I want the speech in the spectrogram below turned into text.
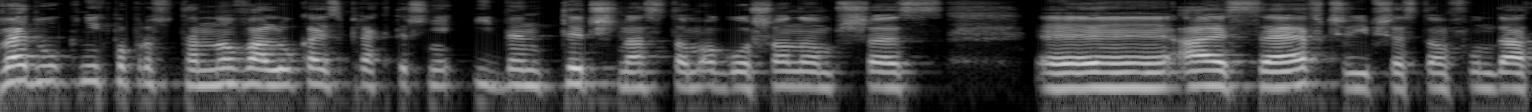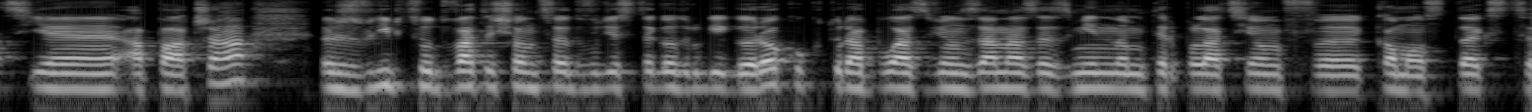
Według nich po prostu ta nowa luka jest praktycznie identyczna z tą ogłoszoną przez ASF, czyli przez tą fundację Apache w lipcu 2022 roku, która była związana ze zmienną interpolacją w Commons Text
